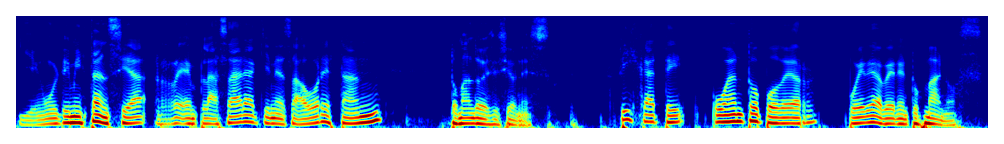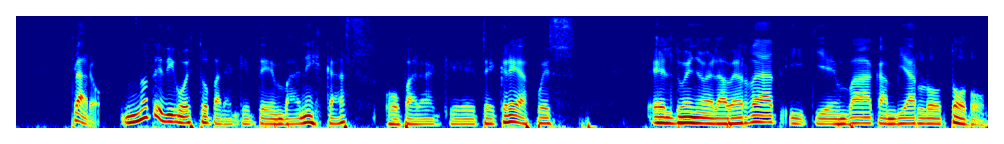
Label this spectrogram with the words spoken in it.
y en última instancia reemplazar a quienes ahora están tomando decisiones. Fíjate cuánto poder puede haber en tus manos. Claro, no te digo esto para que te envanezcas o para que te creas pues el dueño de la verdad y quien va a cambiarlo todo.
